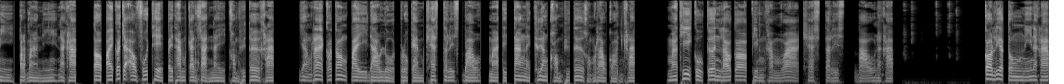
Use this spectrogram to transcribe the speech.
มีประมาณนี้นะครับ ต่อไปก็จะเอาฟุตเทจไปทำการสั่นในคอมพิวเตอร์ครับ อย่างแรกก็ต้องไปดาวน์โหลดโปรแกรม Catalyst b o w มาติดตั้งในเครื่องคอมพิวเตอร์ของเราก่อนครับ มาที่ Google แล้วก็พิมพ์คำว่า Catalyst b o w นะครับ ก็เลือกตรงนี้นะครับ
